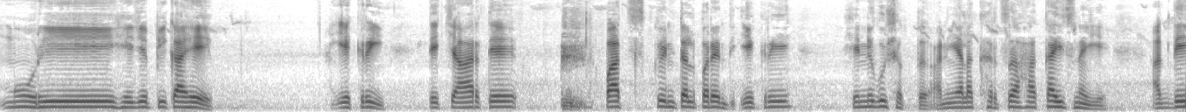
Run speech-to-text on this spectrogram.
मोहरी हे जे पीक आहे एकरी ते चार ते पाच क्विंटलपर्यंत एकरी हे निघू शकतं आणि याला खर्च हा काहीच नाही आहे अगदी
